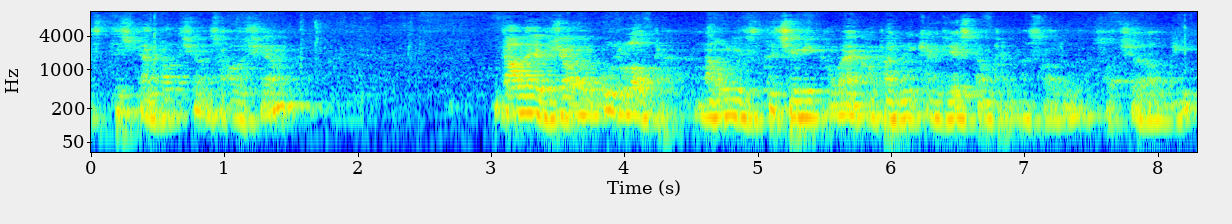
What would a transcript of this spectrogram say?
stycznia 2008 Dalej wziąłem urlop na Uniwersytecie Mikołaja Kopernika, gdzie jestem profesorem socjologii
